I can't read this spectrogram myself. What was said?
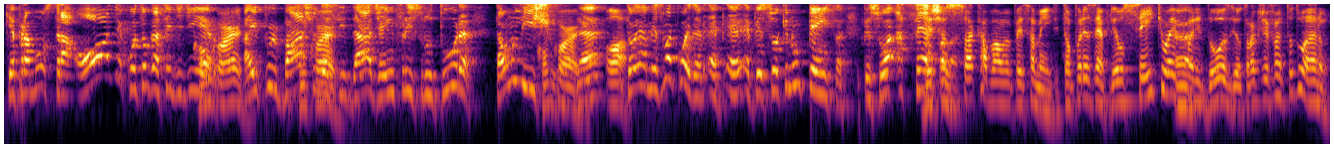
que é pra mostrar, olha quanto eu gastei de dinheiro. Concordo. Aí por baixo Concordo. da cidade, a infraestrutura tá um lixo. Concordo. Né? Então é a mesma coisa, é, é- é pessoa que não pensa, pessoa acéfala. Deixa eu só acabar o meu pensamento. Então, por exemplo, eu sei que o iPhone 12, eu troco de iPhone todo ano,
